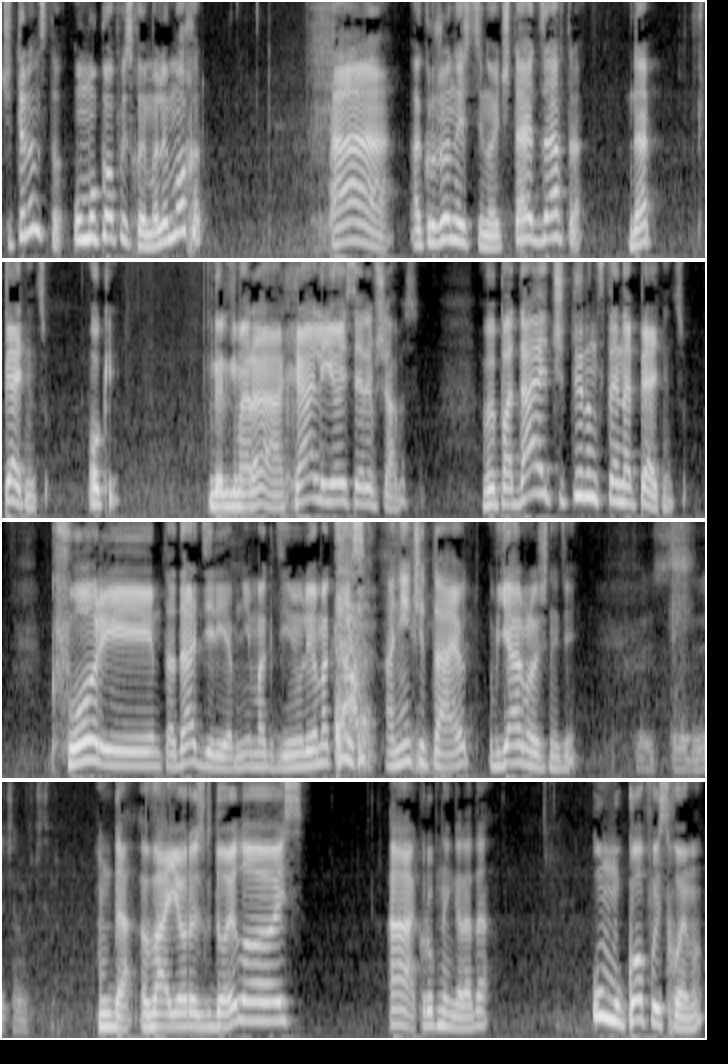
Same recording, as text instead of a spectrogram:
14 у муков из Хоймали Мохар. А окруженные стеной читают завтра, да, в пятницу. Окей. Говорит Гимара, хали йой серев шабас. Выпадает 14 на пятницу. Кфорим, тогда деревни, Магдим или Макниса. Они читают в ярмарочный день. То есть среду вечером в четверг. Да. Вайорес гдойлойс. А, крупные города. У муков из Хойма.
